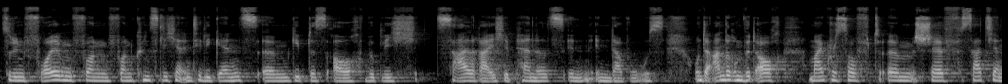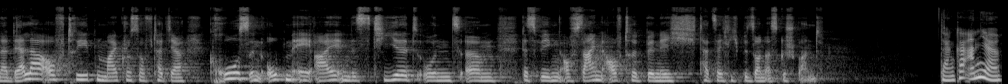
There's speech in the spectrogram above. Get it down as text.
zu den Folgen von, von künstlicher Intelligenz ähm, gibt es auch wirklich zahlreiche Panels in, in Davos. Unter anderem wird auch Microsoft-Chef ähm, Satya Nadella auftreten. Microsoft hat ja groß in OpenAI investiert und ähm, deswegen auf seinen Auftritt bin ich tatsächlich besonders gespannt. Danke, Anja.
